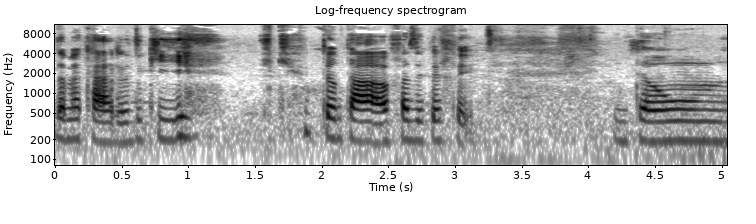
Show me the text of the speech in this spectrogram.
da minha cara do que tentar fazer perfeito. Então,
